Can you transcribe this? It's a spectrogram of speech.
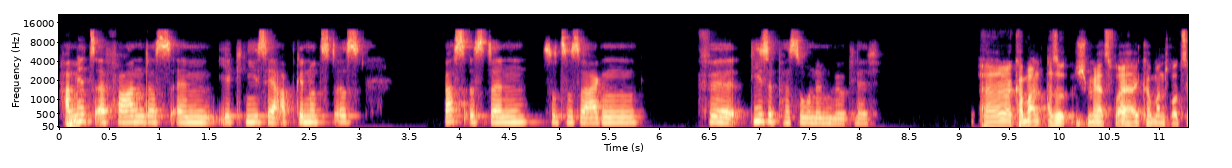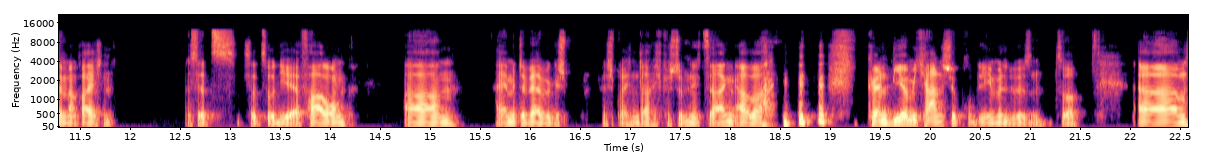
haben mhm. jetzt erfahren, dass ähm, ihr Knie sehr abgenutzt ist. Was ist denn sozusagen für diese Personen möglich? Äh, da kann man, also Schmerzfreiheit kann man trotzdem erreichen. Das ist jetzt, ist jetzt so die Erfahrung. Ähm, hey, mit der Werbegespräch Versprechen darf ich bestimmt nicht sagen, aber können biomechanische Probleme lösen. So. Ähm,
